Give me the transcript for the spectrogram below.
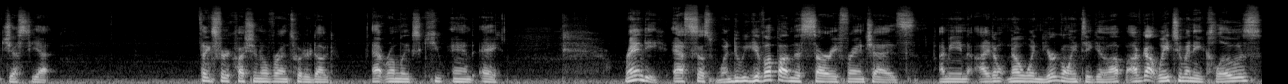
just yet. Thanks for your question over on Twitter, Doug at Rumblings Q and A. Randy asks us, when do we give up on this sorry franchise? I mean, I don't know when you're going to give up. I've got way too many clothes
